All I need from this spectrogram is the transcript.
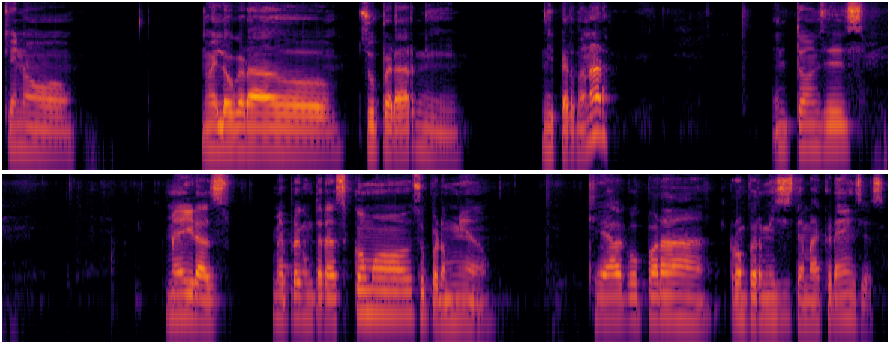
que no, no he logrado superar ni, ni perdonar. Entonces, me dirás, me preguntarás cómo supero un miedo. ¿Qué hago para romper mi sistema de creencias?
